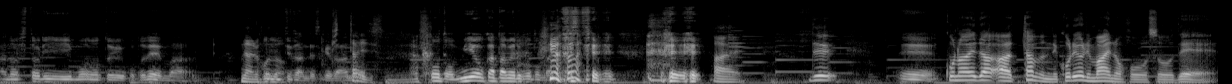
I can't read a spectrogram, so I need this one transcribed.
あの一人者ということでまあなるほど。言ってたんですけどあのとうとう身を固めることになりまして。え。はい。でええ。この間あ多分ねこれより前の放送で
